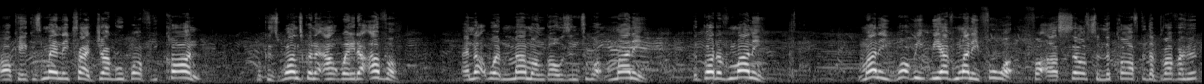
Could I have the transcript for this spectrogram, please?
Okay, because men they try to juggle both. You can't. Because one's gonna outweigh the other. And that word mammon goes into what? Money. The God of money. Money, what we, we have money for what? For ourselves to look after the brotherhood,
